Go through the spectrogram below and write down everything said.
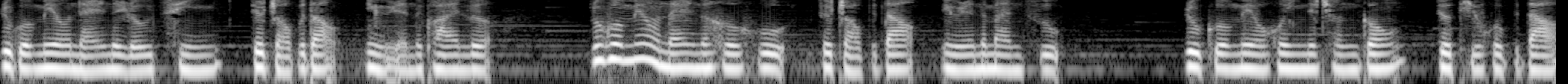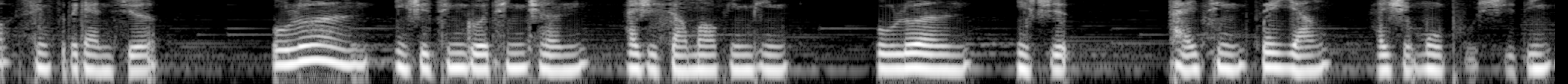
如果没有男人的柔情，就找不到女人的快乐；如果没有男人的呵护，就找不到女人的满足；如果没有婚姻的成功，就体会不到幸福的感觉。无论你是倾国倾城，还是相貌平平；无论你是才情飞扬，还是木朴实丁，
